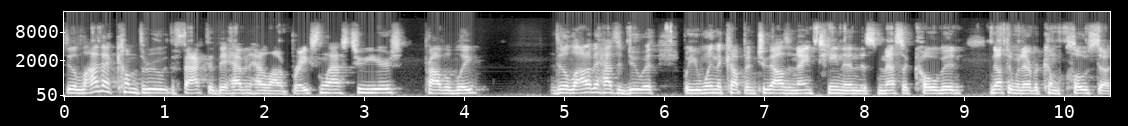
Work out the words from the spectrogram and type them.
Did a lot of that come through the fact that they haven't had a lot of breaks in the last two years? Probably. Did a lot of it have to do with well, you win the cup in 2019 and this mess of COVID? Nothing would ever come close to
